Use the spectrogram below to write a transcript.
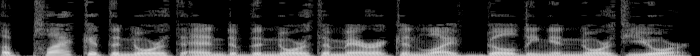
A plaque at the north end of the North American Life Building in North York,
